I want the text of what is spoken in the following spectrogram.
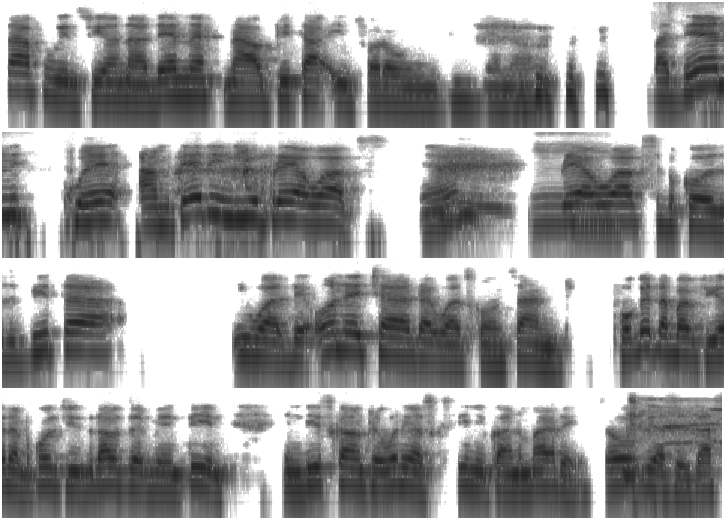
stuff with Fiona. Then now Peter is following, you know. but then where I'm telling you, prayer works. Yeah? Prayer Mm. works because Peter, he was the only child that was concerned. Forget about Fiona because she's now 17. In this country, when you're 16, you can marry. So obviously that's.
